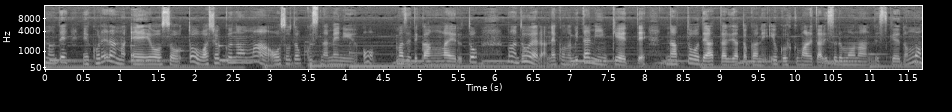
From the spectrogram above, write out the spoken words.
ので、えこれらの栄養素と和食のまあオーソドックスなメニューを混ぜて考えると、まあ、どうやらねこのビタミン K って納豆であったりだとかによく含まれたりするものなんですけれども、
